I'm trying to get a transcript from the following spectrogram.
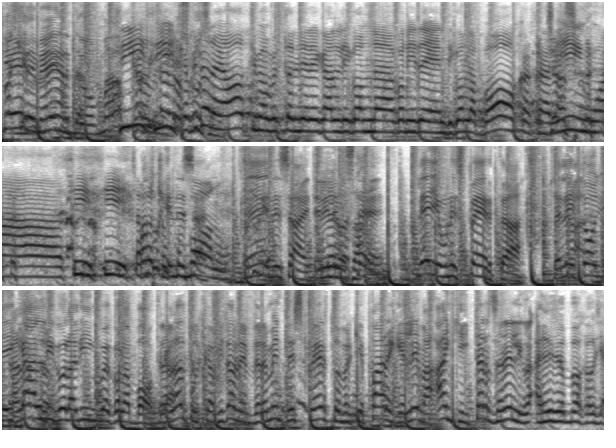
Ma Che elemento. Ma Sì, Capitano, sì, il capitano è ottimo per tagliare i calli con, con i denti, con la bocca, con la lingua. Sì, sì, ce la Ma tu faccio che un po' sai? buono. Che ne sai? Te li Lei leva lo sa. te? Lei è un'esperta. Cioè, lei Ah, toglie i calli con la lingua e con la bocca. Tra l'altro il capitano è veramente esperto perché pare che leva anche i tarzanelli con la bocca così.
